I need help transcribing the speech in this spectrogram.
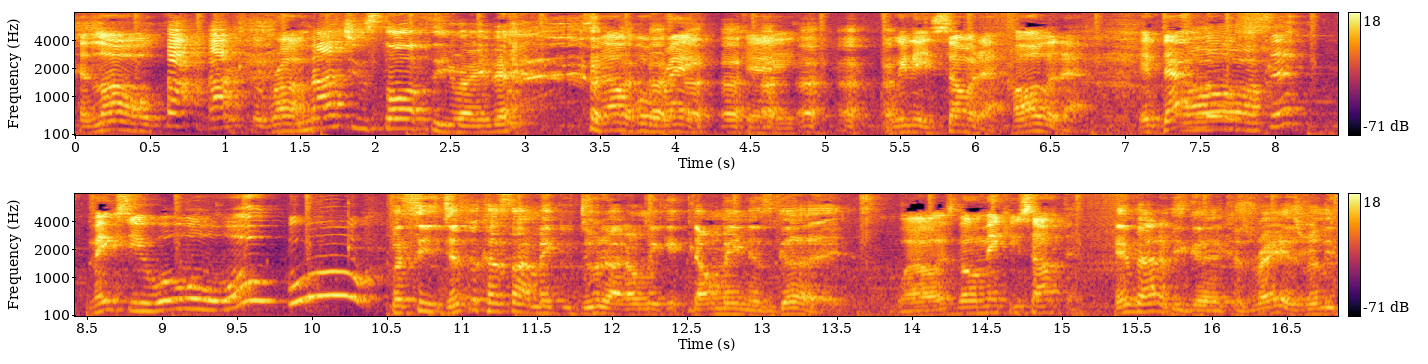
Hello. It's the rum. Not you saucy right now. SelvaRey, okay? We need some of that, all of that. If that Oh. little sip makes you woo woo woo woo, But see, just because something make you do that, don't make it don't mean it's good. well, it's gonna make you something. It better be good because Ray is really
